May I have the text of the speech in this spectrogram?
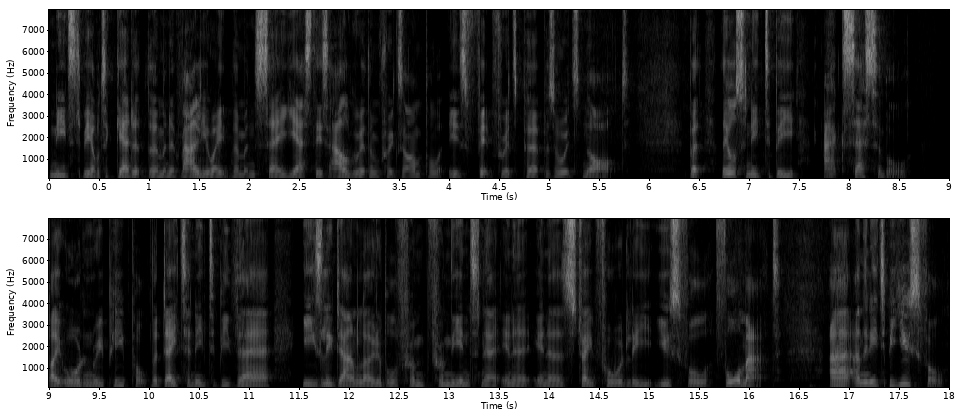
needs to be able to get at them and evaluate them and say, yes, this algorithm, for example, is fit for its purpose or it's not. But they also need to be accessible by ordinary people. The data need to be there, easily downloadable from, from the internet in a, in a straightforwardly useful format. Uh, and they need to be useful.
